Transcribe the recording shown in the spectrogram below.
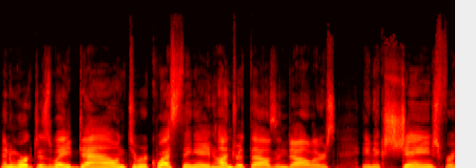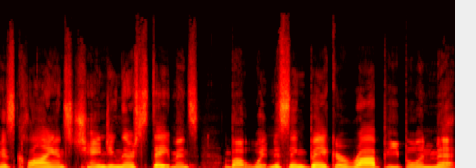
and worked his way down to requesting $800,000 in exchange for his clients changing their statements about witnessing Baker rob people in May.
